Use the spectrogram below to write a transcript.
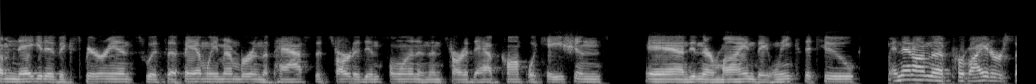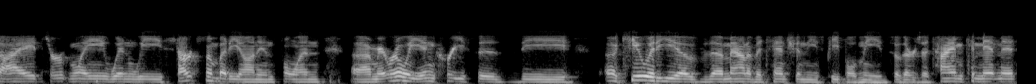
some negative experience with a family member in the past that started insulin and then started to have complications. And in their mind, they link the two. And then on the provider side, certainly when we start somebody on insulin, um, it really increases the acuity of the amount of attention these people need. So there's a time commitment.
